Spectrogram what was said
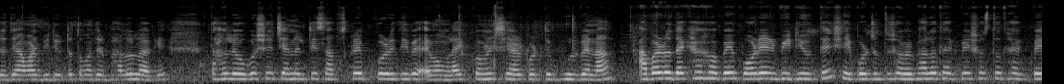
যদি আমার ভিডিওটা তোমাদের ভালো লাগে, তাহলে অবশ্যই চ্যানেলটি সাবস্ক্রাইব করে দিবে এবং লাইক, কমেন্ট, শেয়ার করতে ভুলবে না। আবারও দেখা হবে পরের ভিডিওতে, সেই পর্যন্ত সবাই ভালো থাকবে, সুস্থ থাকবে।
